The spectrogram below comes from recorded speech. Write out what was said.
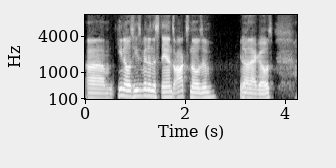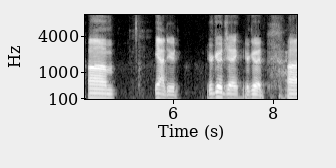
um he knows he's been in the stands ox knows him you know how that goes um yeah dude you're good, Jay. You're good. Uh,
